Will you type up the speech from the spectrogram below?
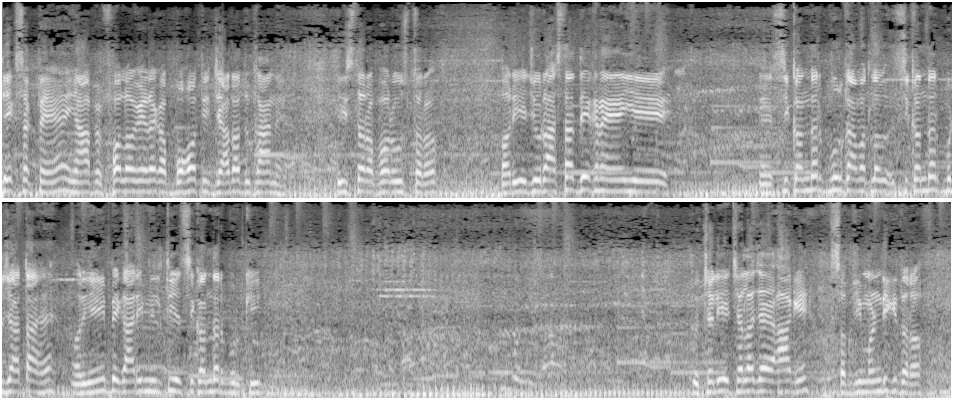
देख सकते हैं, यहाँ पे फल वगैरह का बहुत ही ज़्यादा दुकान है, इस तरफ़ और उस तरफ़। और ये जो रास्ता देख रहे हैं, ये सिकंदरपुर का मतलब सिकंदरपुर जाता है, और यहीं पे गाड़ी मिलती है सिकंदरपुर की। तो चलिए, चला जाए आगे सब्ज़ी मंडी की तरफ़।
